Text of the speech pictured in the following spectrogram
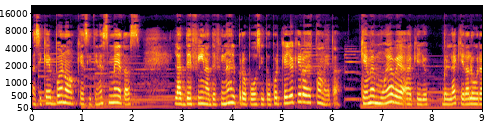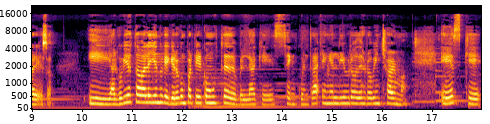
Así que es bueno que si tienes metas, las definas, definas el propósito. ¿Por qué yo quiero esta meta? ¿Qué me mueve a que yo, ¿verdad? Quiera lograr eso. Y algo que yo estaba leyendo que quiero compartir con ustedes, ¿verdad? Que se encuentra en el libro de Robin Sharma, es que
